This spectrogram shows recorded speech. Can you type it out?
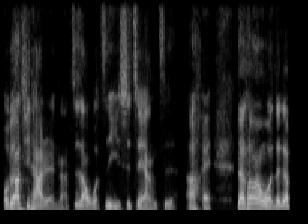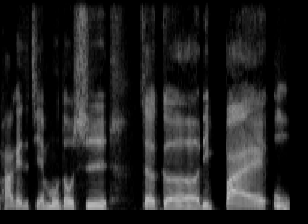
我不知道其他人啊，至少我自己是这样子。OK，那通常我这个 p a c k a g e 节目都是这个礼拜五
